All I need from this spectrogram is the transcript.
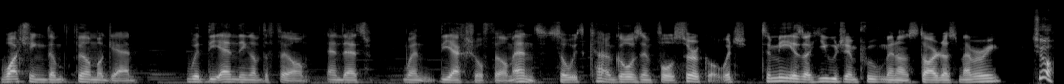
watching the film again, with the ending of the film, and that's when the actual film ends. So it kind of goes in full circle, which to me is a huge improvement on Stardust Memory Sure.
